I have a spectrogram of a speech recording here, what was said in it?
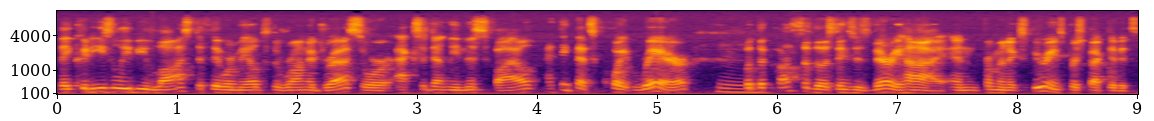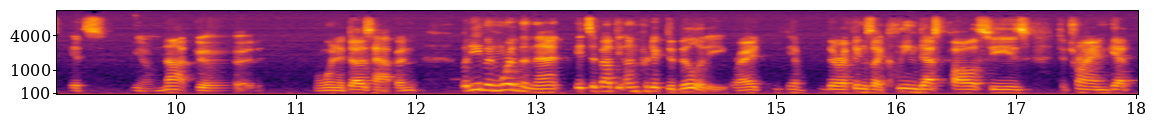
They could easily be lost if they were mailed to the wrong address or accidentally misfiled. I think that's quite rare, mm. but the cost of those things is very high. And from an experience perspective, it's it's you know not good when it does happen. But even more than that, it's about the unpredictability, right? You know, there are things like clean desk policies to try and get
